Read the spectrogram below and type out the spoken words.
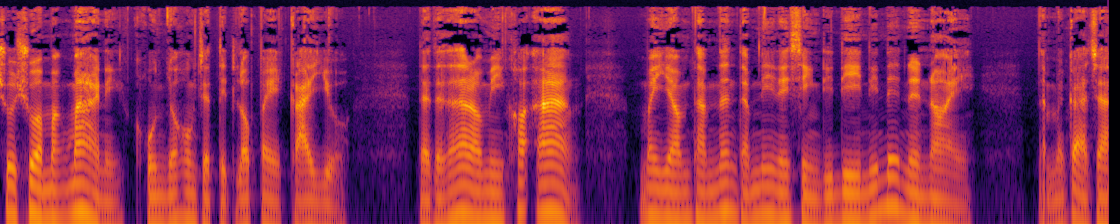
ชั่วๆมากๆนี่คุณก็คงจะติดลบไปไกลอยู่ แต่แต่ถ้าเรามีข้ออ้างไม่ยอมทำนั่นทำนี่ในสิ่งดีๆ นิดๆหน่อยๆแต่มันก็อาจจะ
